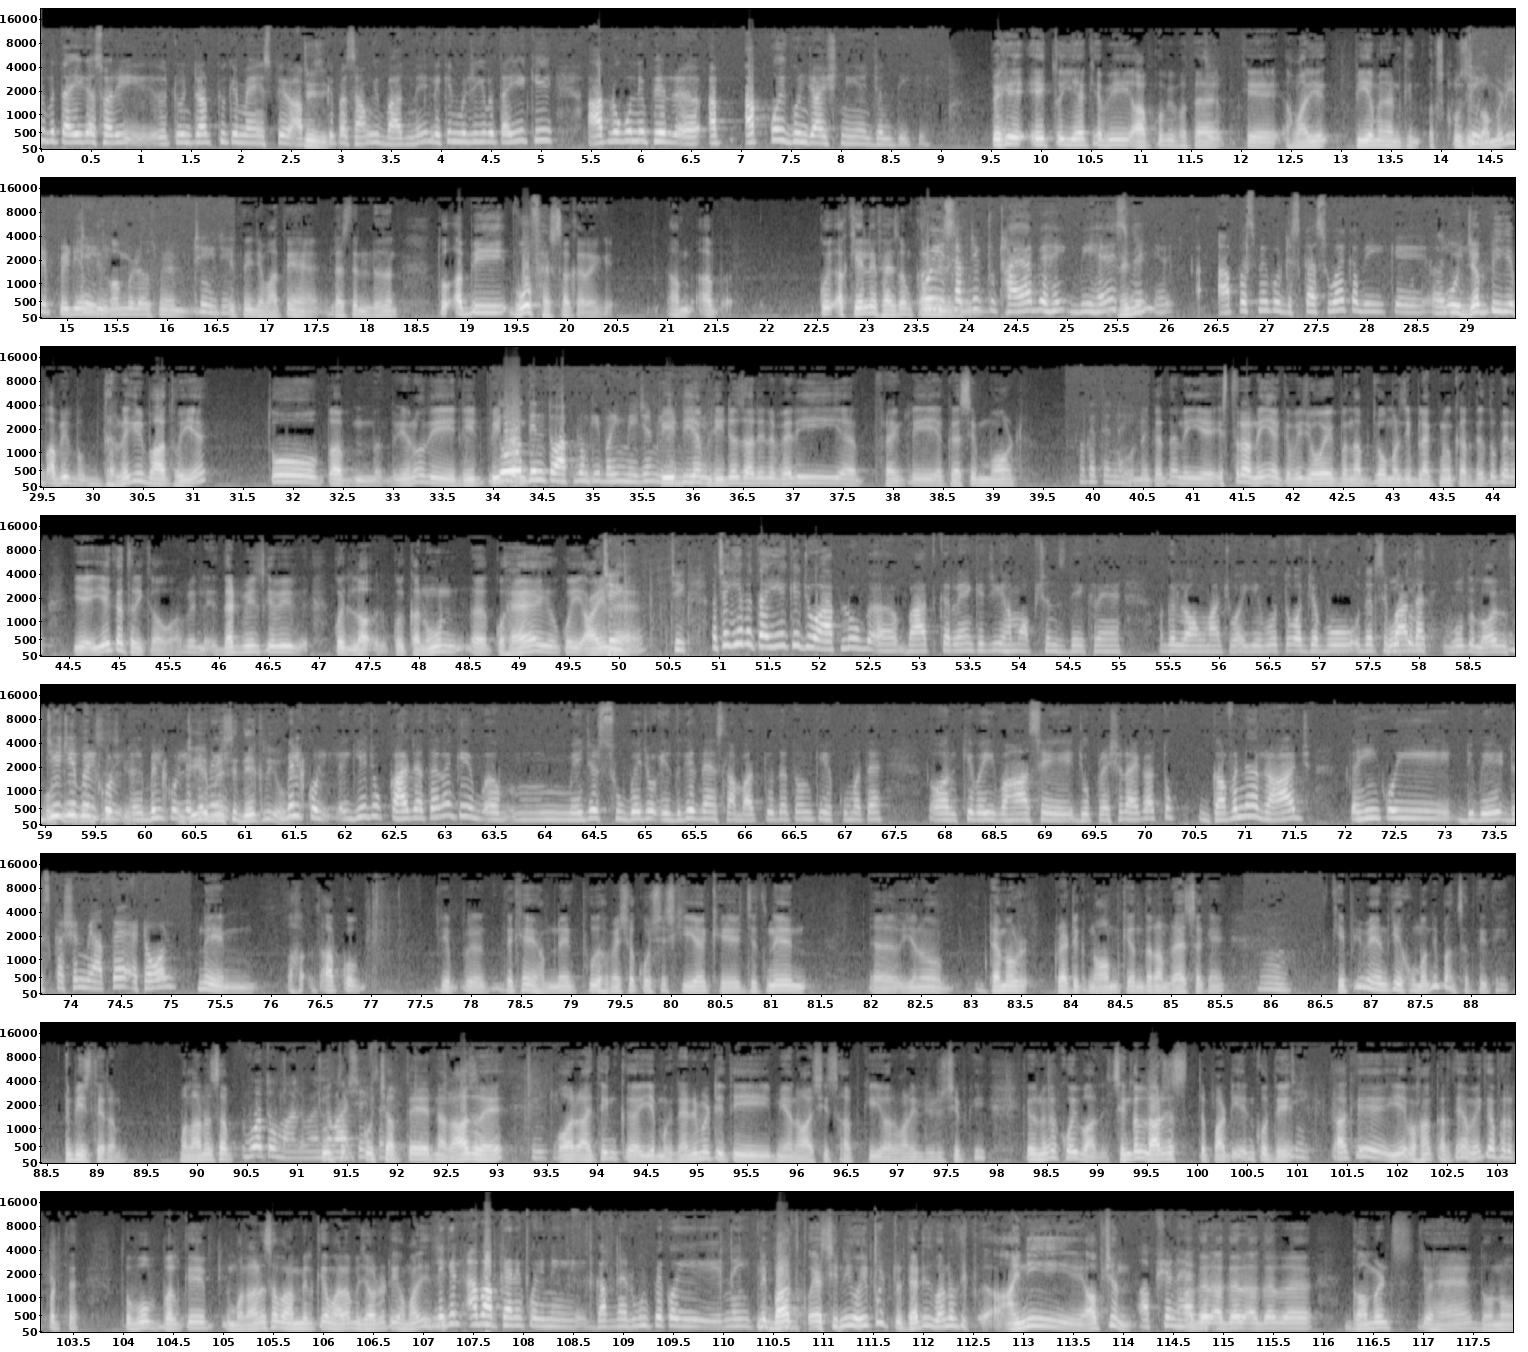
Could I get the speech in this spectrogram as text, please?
ये बताइएगा sorry to interrupt क्योंकि मैं इस पे जी, जी। आपके पास आऊँगी बाद में लेकिन मुझे ये बताइए कि आप लोगों ने फिर अब अब कोई गुंजाइश नहीं है जल्दी की? देखिए एक तो यह है कि अभी आपको भी पता है कि हमारी पीएमएन की एक्सक्लूसिव। गवर्नमेंट है पीडीएम की गवर्नमेंट है उसमें इतनी जमातें हैं लेस देन डजन तो अभी वो फैसला करेंगे। हम अब कोई अकेले फैसला हम कोई नहीं सब्जेक्ट उठाया भी है, भी है इसमें आपस में कोई डिस्कस हुआ है कभी के वो जब भी ये अभी धरने की बात हुई है तो यू नो दी लीड दो दिन तो आप लोगों की बड़ी major PDM leaders are in a very frankly aggressive mode वो कहते नहीं. उन्हें कहते हैं नहीं ये इस तरह नहीं है कि जो एक बंदा जो मर्ज़ी ब्लैकमेल कर दे तो फिर ये ये क्या तरीका हुआ? दैट मीन्स कि भी कोई कोई कानून को है या कोई आइन है? ठीक अच्छा ये बताइए कि जो आप लोग बात कर रहे हैं कि जी हम ऑप्शंस देख रहे हैं अगर लॉन्ग मार्च हुआ ये वो तो और जब वो उधर से वो बात तो, आती वो तो लॉ जी जी बिल्कुल बिल्कुल लेकिन नहीं- देख रही हो। बिल्कुल ये जो कहा जाता है ना कि मेजर सूबे जो इर्द गिर्द हैं इस्लामाबाद के उधर तो उनकी हुकूमत है और कि भाई वहाँ से जो प्रेशर आएगा तो गवर्नर राज कहीं कोई डिबेट डिस्कशन में आता है एट ऑल नहीं आपको ये देखें हमने पूरी हमेशा कोशिश की है कि जितने यू नो डेमोक्रेटिक नॉर्म के अंदर हम रह सकें केपी में इनकी हुकूमत नहीं बन सकती थी बीस तेरह में। मौलाना साहब वो तो मालूम है कुछ कुछ हफ़्ते। नाराज़ रहे और आई थिंक ये मैग्नेनिमिटी थी मियाँ नवाज़ शरीफ साहब की और हमारी लीडरशिप की कि उन्होंने कहा कोई बात नहीं सिंगल लार्जेस्ट पार्टी इनको दें ताकि ये वहाँ करते हैं हमें क्या फ़र्क पड़ता है? तो वो बल्कि मौलाना साहब हम मिलकर हमारा मेजोरिटी हमारी लेकिन अब आप कह रहे हैं कोई नहीं गवर्नर रूल पे कोई नहीं नहीं बात ऐसी नहीं हुई but that is one of the आईनी ऑप्शन ऑप्शन है अगर अगर अगर गवर्नमेंट्स जो हैं दोनों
